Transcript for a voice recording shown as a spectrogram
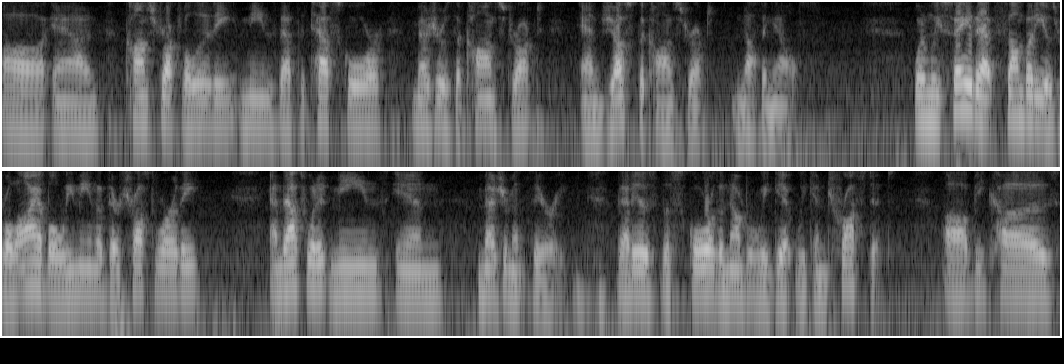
Uh, and construct validity means that the test score measures the construct and just the construct, nothing else. When we say that somebody is reliable, we mean that they're trustworthy, and that's what it means in measurement theory. That is, the score, the number we get, we can trust it uh, because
